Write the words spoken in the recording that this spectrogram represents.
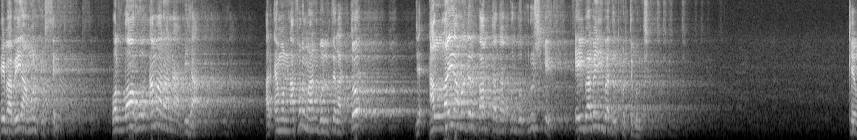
এভাবেই আমল করছে। আমারানা বিহা। আর এমন নাফরমান বলতে লাগতো যে আল্লাহ আমাদের বাপ দাদা পূর্বপুরুষকে এইভাবে ইবাদত করতে বলছে। কেউ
